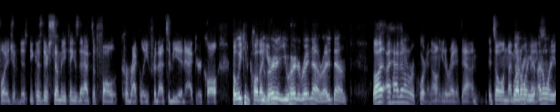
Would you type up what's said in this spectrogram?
footage of this because there's so many things that have to fall correctly for that to be an accurate call. But we can call that You your heard it. You heard it right now. Write it down. Well, I, I have it on recording. I don't need to write it down. It's all in my Well, I don't memory want you. I don't want you.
